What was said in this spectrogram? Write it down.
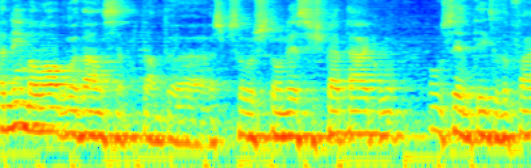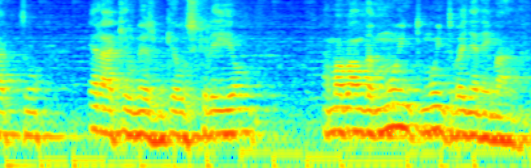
anima logo a dança. Portanto, as pessoas que estão nesse espetáculo um senti que de facto era aquilo mesmo que eles queriam. É uma banda muito, muito bem animada.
